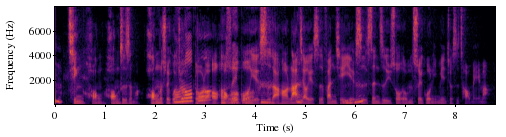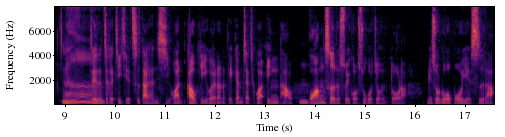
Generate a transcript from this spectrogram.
青红红是什么？红的水果就很多了哦，红萝卜也是啦哈，辣椒也是，番茄也是，甚至于说我们水果里面就是草莓嘛。啊，这个这个季节吃，大家很喜欢。靠有机会，咱就给他们吃几块樱桃，嗯黄色的水果，蔬果就很多了。你说萝卜也是啦，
